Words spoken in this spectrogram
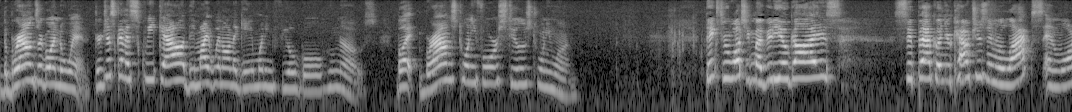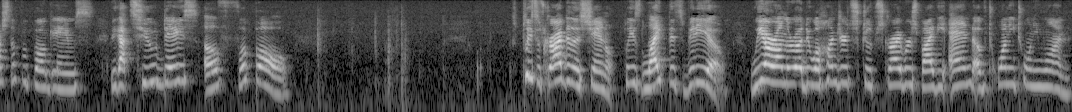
the Browns are going to win. They're just going to squeak out. They might win on a game-winning field goal. Who knows? But Browns 24, Steelers 21. Thanks for watching my video, guys. Back on your couches and relax and watch the football games. We got two days of football. Please subscribe to this channel. Please like this video. We are on the road to 100 subscribers by the end of 2021.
